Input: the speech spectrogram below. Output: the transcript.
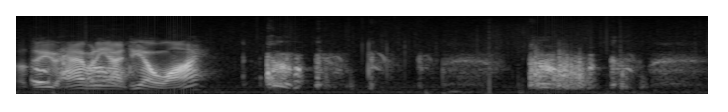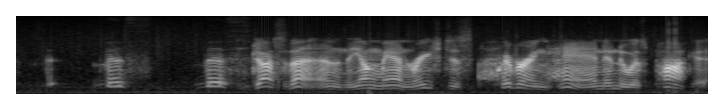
Well, do you have any idea why? This. This. Just then, the young man reached his quivering hand into his pocket.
